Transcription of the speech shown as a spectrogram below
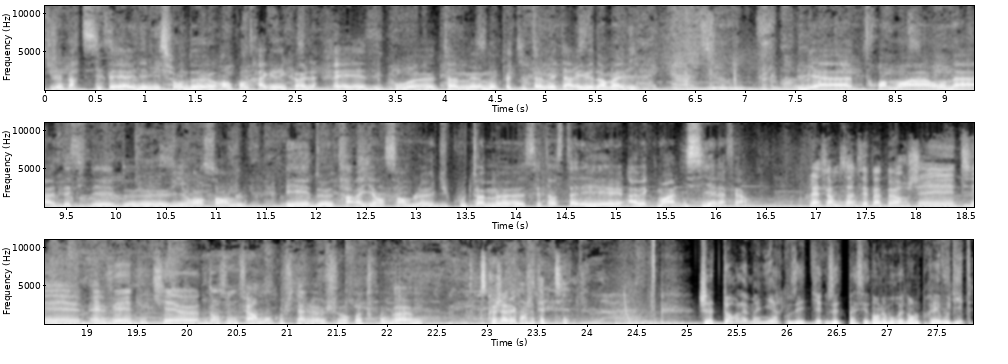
J'ai participé à une émission de rencontres agricoles et du coup euh, Tom, mon petit Tom est arrivé dans ma vie. Il y a trois mois, on a décidé de vivre ensemble et de travailler ensemble. Du coup, Tom euh, s'est installé avec moi ici à la ferme. La ferme, ça me fait pas peur. J'ai été élevé et éduqué euh, dans une ferme, donc au final, je retrouve ce que j'avais quand j'étais petit. J'adore la manière que vous avez de dire que vous êtes passé dans l'amour et dans le pré. Vous dites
